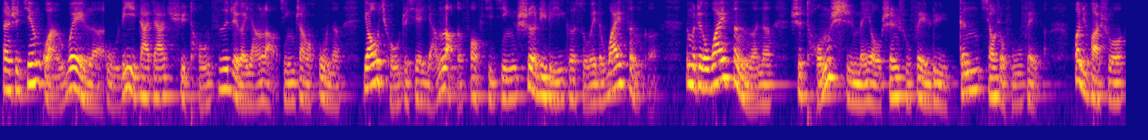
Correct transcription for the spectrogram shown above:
但是监管为了鼓励大家去投资这个养老金账户呢，要求这些养老的 FOF 基金设立了一个所谓的 Y 份额。那么这个 Y 份额呢，是同时没有申赎费率跟销售服务费的。换句话说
